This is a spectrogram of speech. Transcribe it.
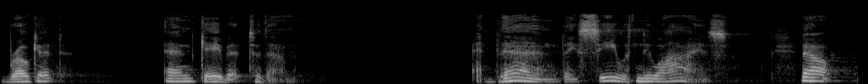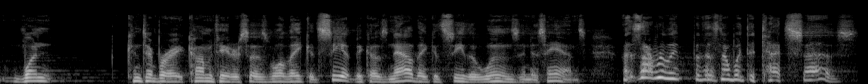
broke it, and gave it to them. And then they see with new eyes. Now, one contemporary commentator says, well, they could see it because now they could see the wounds in his hands. That's not really, but that's not what the text says.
